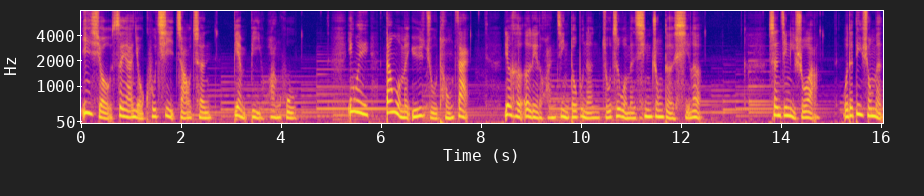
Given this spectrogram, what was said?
一宿虽然有哭泣，早晨便必欢呼。因为当我们与主同在，任何恶劣的环境都不能阻止我们心中的喜乐。圣经里说啊，我的弟兄们，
